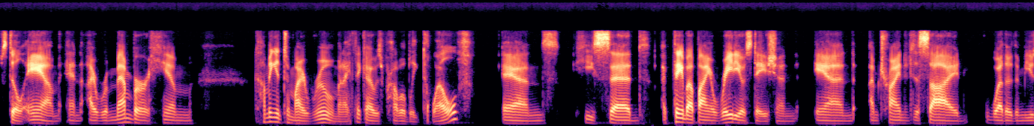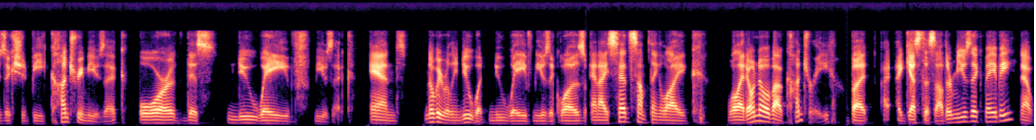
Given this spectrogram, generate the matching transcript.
still am, and I remember him coming into my room, and I think I was probably twelve, and he said, "I'm thinking about buying a radio station, and I'm trying to decide." whether the music should be country music or this new wave music. And nobody really knew what new wave music was. And I said something like, well, I don't know about country, but I, I guess this other music maybe. Now,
